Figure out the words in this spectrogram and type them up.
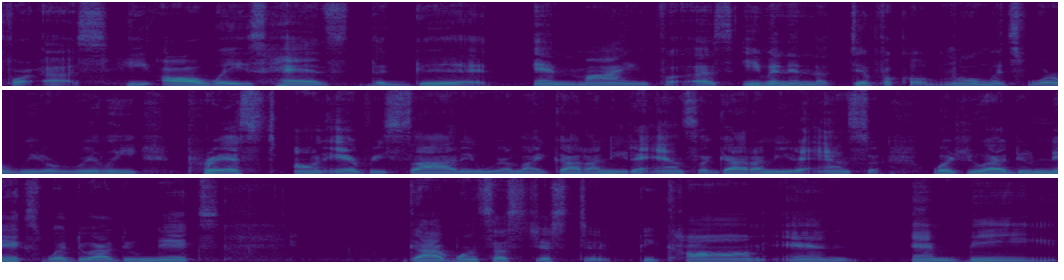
for us. He always has the good in mind for us, even in the difficult moments where we are really pressed on every side and we're like, God, I need an answer. God, I need an answer. What do I do next? What do I do next? God wants us just to be calm and and be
